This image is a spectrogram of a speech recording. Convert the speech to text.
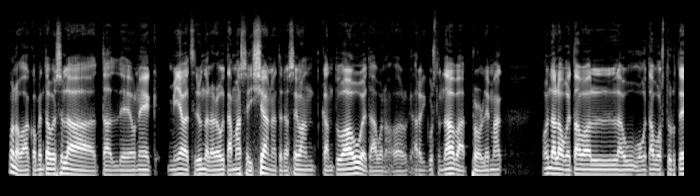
Bueno, ba, komentau bezala talde honek mila bat zerunda laro eta maseixan atera zeban kantu hau, eta, bueno, argi ikusten da, ba, problemak ondala hogeta, bal, hogeta bost urte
